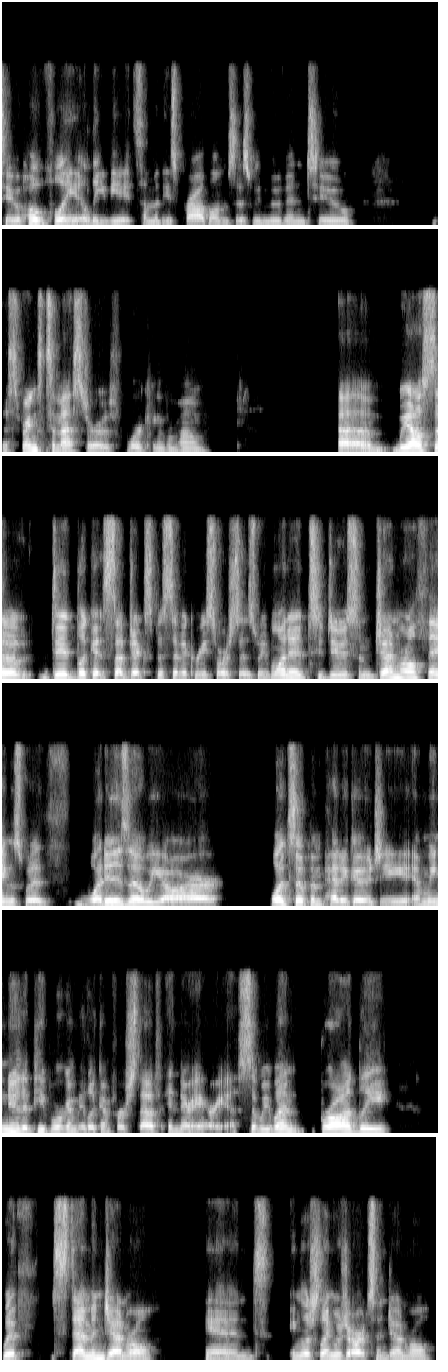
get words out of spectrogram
to hopefully alleviate some of these problems as we move into the spring semester of working from home. Um, we also did look at subject specific resources. We wanted to do some general things with what is OER, what's open pedagogy, and we knew that people were gonna be looking for stuff in their area. So we went broadly with STEM in general and English language arts in general.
